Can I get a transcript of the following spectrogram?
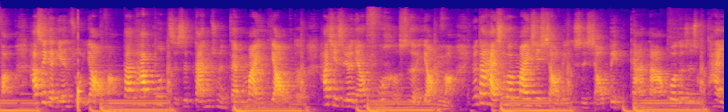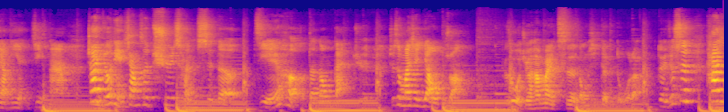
房，它是一个连锁药房，但它不只是单纯在卖药的，合适的药房，因为它还是会卖一些小零食、小饼干啊，或者是什么太阳眼镜啊，就它有点像是屈臣氏的结合。的那种感觉，就是卖些药妆。可是我觉得他卖吃的东西更多了。对，就是它是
